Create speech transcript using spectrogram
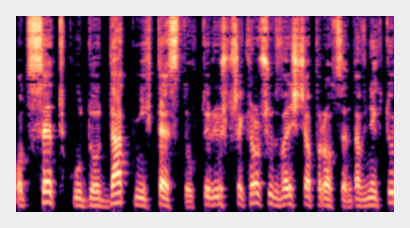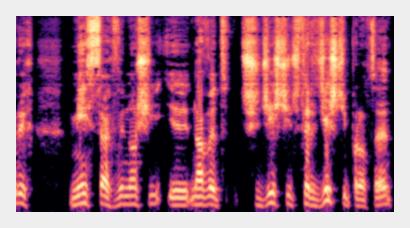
odsetku dodatnich testów, który już przekroczył 20%, a w niektórych miejscach wynosi nawet 30-40%, y,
